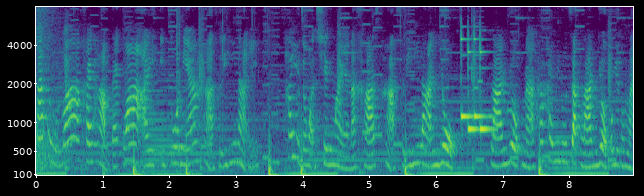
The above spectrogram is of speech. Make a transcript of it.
ถ้าสมมติว่าใครถามแตกว่าไอไอตัวเนี้ยหาซื้อที่ไหน ถ้าอยู่จังหวัดเชียงใหม่นะคะ หาซื้อที่ร้านหยก ร้านหยกนะ ถ้าใครไม่รู้จักร้านหยกว่าอยู่ตรงไหน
